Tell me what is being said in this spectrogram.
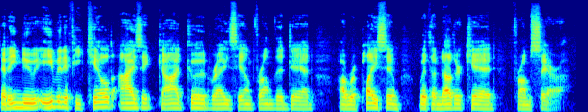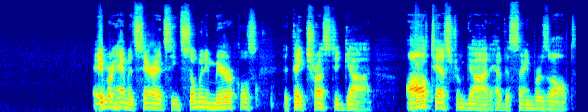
that he knew even if he killed Isaac, God could raise him from the dead or replace him with another kid from Sarah. Abraham and Sarah had seen so many miracles that they trusted God. All tests from God have the same result.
